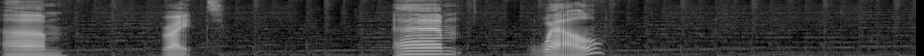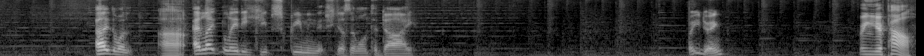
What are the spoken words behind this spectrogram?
hmm Um, right. Um, well, I like the one. uh, I like the lady who keeps screaming that she doesn't want to die. What are you doing? bring your pal.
